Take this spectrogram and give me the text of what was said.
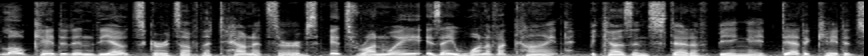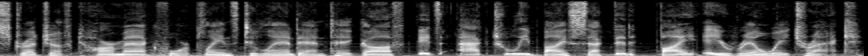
Located in the outskirts of the town it serves, its runway is a one-of-a-kind because instead of being a dedicated stretch of tarmac for planes to land and take off, it's actually bisected by a railway track.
